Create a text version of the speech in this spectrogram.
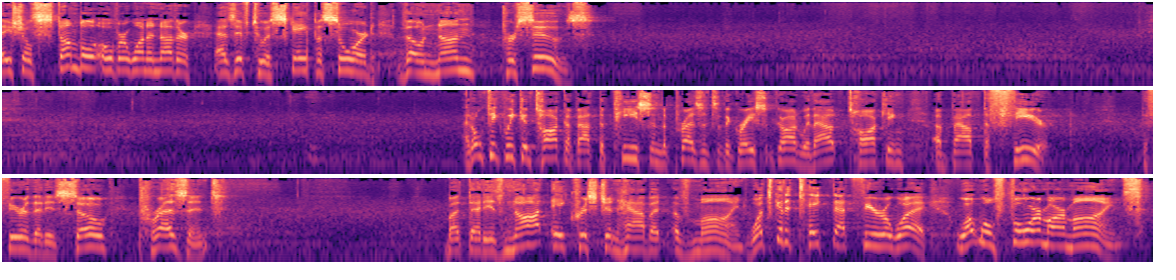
They shall stumble over one another as if to escape a sword, though none pursues. I don't think we can talk about the peace and the presence of the grace of God without talking about the fear. The fear that is so present, but that is not a Christian habit of mind. What's going to take that fear away? What will form our minds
